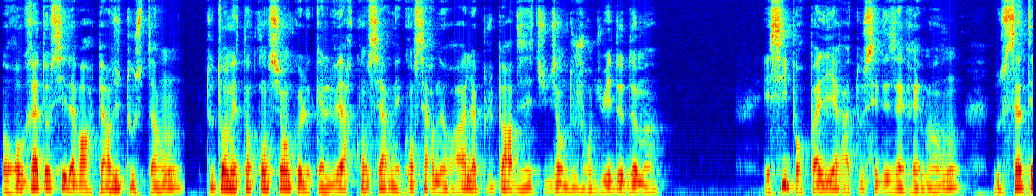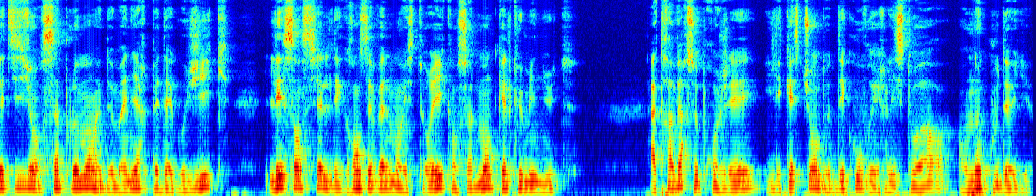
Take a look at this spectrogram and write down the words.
on regrette aussi d'avoir perdu tout ce temps, tout en étant conscient que le calvaire concerne et concernera la plupart des étudiants d'aujourd'hui et de demain. Et si pour pallier à tous ces désagréments, nous synthétisions simplement et de manière pédagogique l'essentiel des grands événements historiques en seulement quelques minutes À travers ce projet, il est question de découvrir l'histoire en un coup d'œil.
